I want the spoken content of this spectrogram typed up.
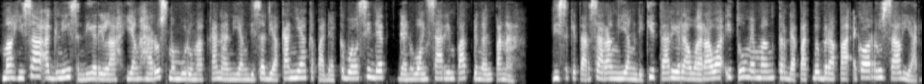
Mahisa Agni sendirilah yang harus memburu makanan yang disediakannya kepada kebo sindet dan Wang Sarimpat dengan panah. Di sekitar sarang yang dikitari rawa-rawa itu memang terdapat beberapa ekor rusa liar.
